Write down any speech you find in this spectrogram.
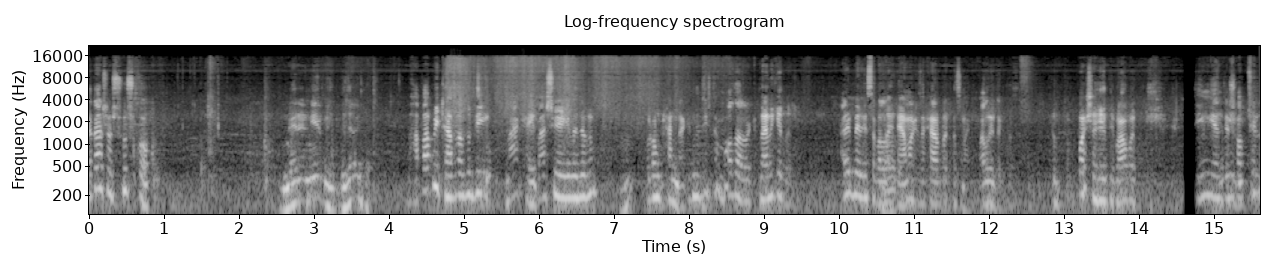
এটা আসলে শুষ্ক। মেরে নিয়ে বুঝাবি ভাপা পিঠা আমরা যদি না খাই বাসি হয়ে গেলে যেমন ওরকম ঠান্ডা। কিন্তু জিনিসটা মজা নারিকেলের আরে বের গেছে ভালো লাগে আমার কাছে খারাপ লাগতেছে না ভালোই লাগতেছে। পয়সা খেয়ে দিবো আবার ইন্ডিয়ান যে সব ছিল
